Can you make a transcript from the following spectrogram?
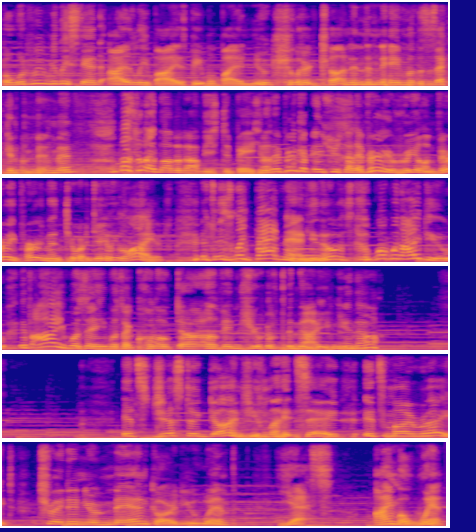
But would we really stand idly by as people buy a nuclear gun in the name of the Second Amendment? That's what I love about these debates. You know, they bring up issues that are very real and very pertinent to our daily lives. It's, it's like Batman. You know, it's what would I do if I was a was a cloaked uh, Avenger of the Night? You know. It's just a gun, you might say. It's my right. Trade in your man card, you wimp. Yes, I'm a wimp.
